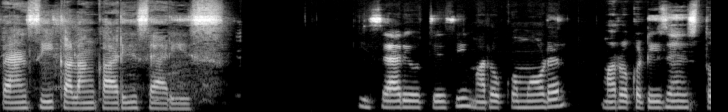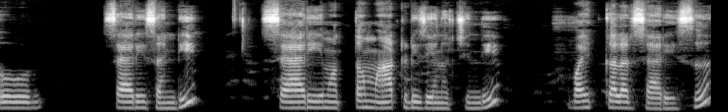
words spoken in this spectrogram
ఫ్యాన్సీ కలంకారీ శారీస్. ఈ శారీ వచ్చేసి మరొక మోడల్ మరొక డిజైన్స్తో శారీస్ అండి. శారీ మొత్తం ఆర్ట్ డిజైన్ వచ్చింది. White colour saris.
